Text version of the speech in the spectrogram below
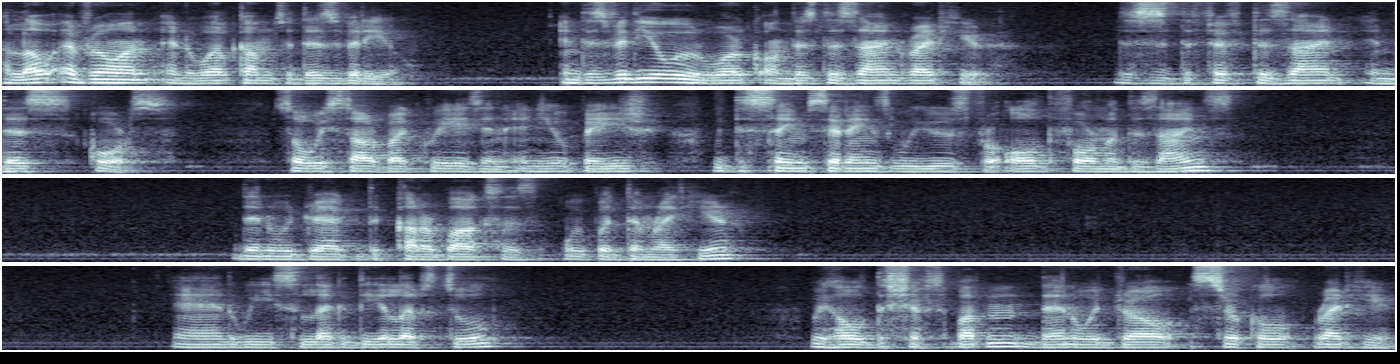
Hello everyone and welcome to this video. In this video we will work on this design right here. This is the fifth design in this course. So we start by creating a new page with the same settings we used for all the former designs. Then we drag the color boxes, we put them right here. And we select the ellipse tool. We hold the shift button, then we draw a circle right here.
